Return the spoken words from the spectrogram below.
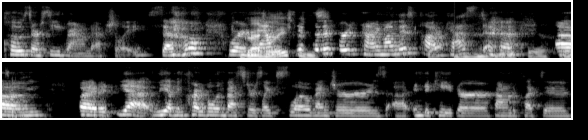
closed our seed round actually. So we're Congratulations. for the first time on this podcast. Yeah. um, but yeah, we have incredible investors like Slow Ventures, uh, Indicator, Founder Collective,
